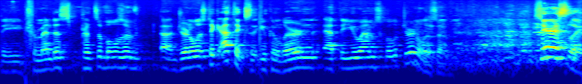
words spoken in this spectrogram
the tremendous principles of uh, journalistic ethics that you can learn at the UM School of Journalism. Seriously,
